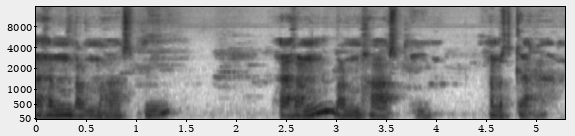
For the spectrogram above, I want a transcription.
ಅಹಂ ಬ್ರಹ್ಮಾಸ್ಮಿ. ಅಹಂ ಬ್ರಹ್ಮಾಸ್ಮಿ. ನಮಸ್ಕಾರ.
